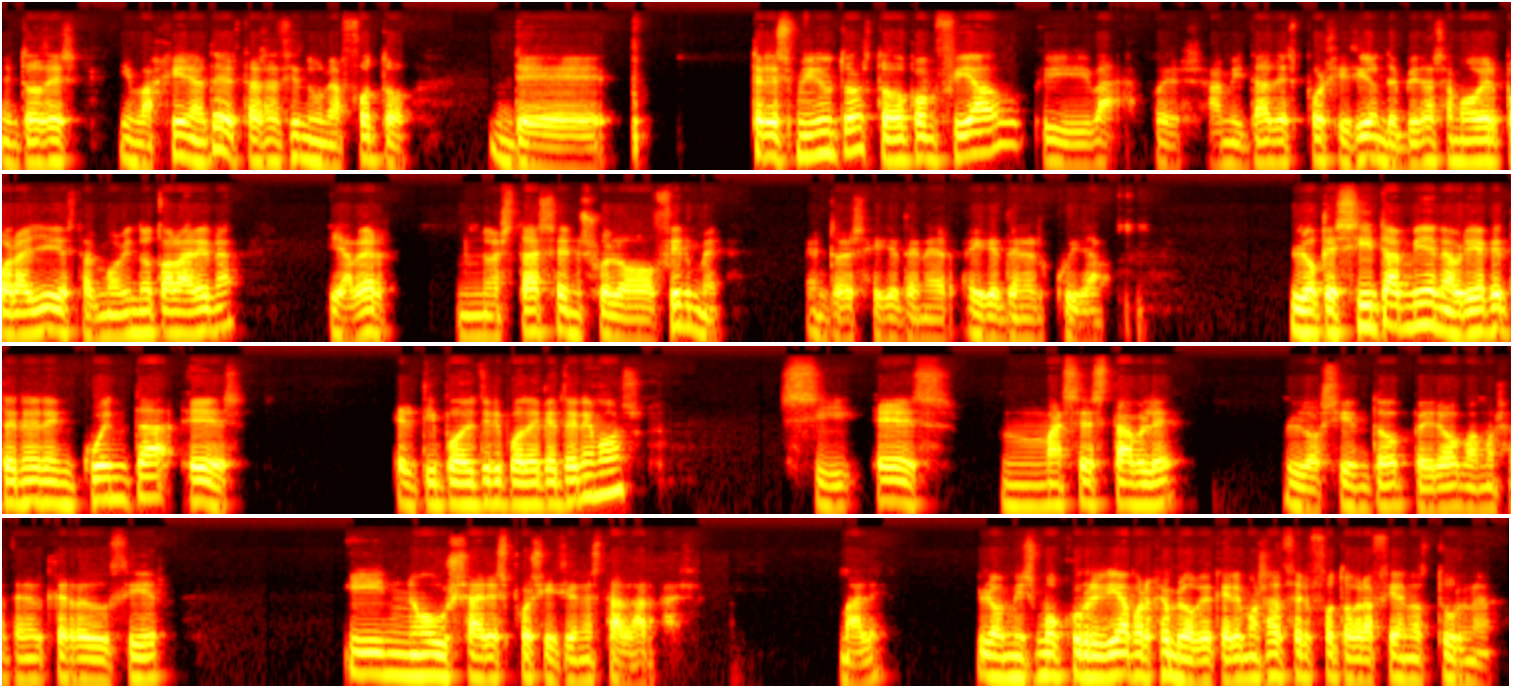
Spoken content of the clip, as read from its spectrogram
Entonces, imagínate, estás haciendo una foto de tres minutos, todo confiado, y va, pues a mitad de exposición te empiezas a mover por allí, estás moviendo toda la arena, y a ver, no estás en suelo firme. Entonces hay que tener, hay que tener cuidado. Lo que sí también habría que tener en cuenta es el tipo de trípode que tenemos. Si es más estable, lo siento, pero vamos a tener que reducir y no usar exposiciones tan largas. ¿Vale? Lo mismo ocurriría, por ejemplo, que queremos hacer fotografía nocturna.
